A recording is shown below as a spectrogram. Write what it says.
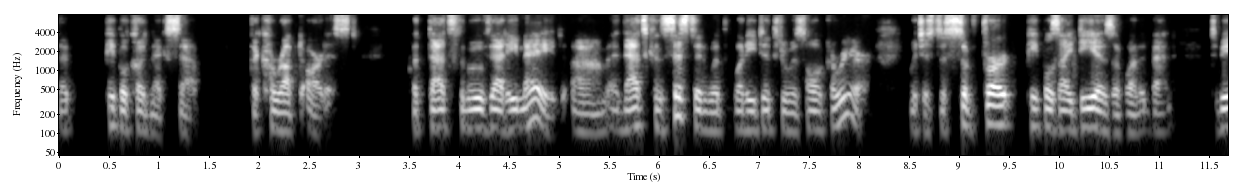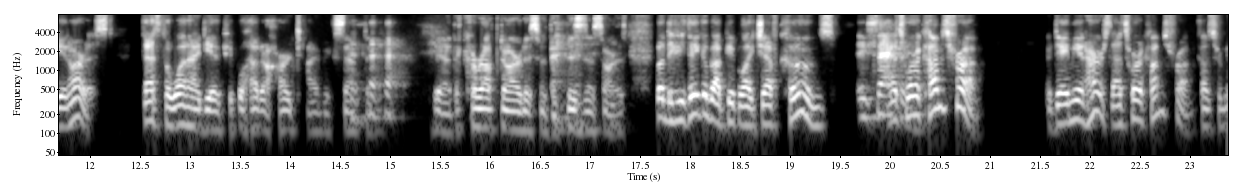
that people couldn't accept, the corrupt artist. But that's the move that he made. Um, and that's consistent with what he did through his whole career, which is to subvert people's ideas of what it meant to be an artist. That's the one idea that people had a hard time accepting. yeah, the corrupt artist or the business artist. But if you think about people like Jeff Koons, exactly. that's where it comes from. Or Damien Hirst, that's where it comes from. It comes from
